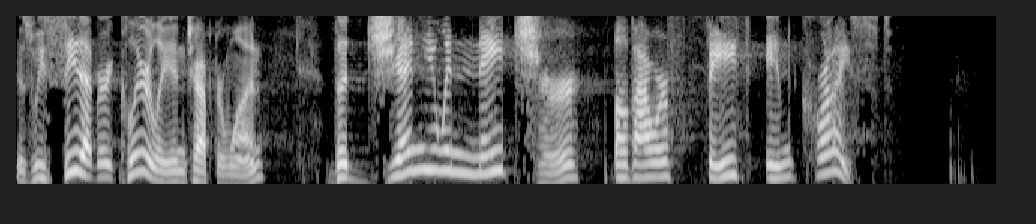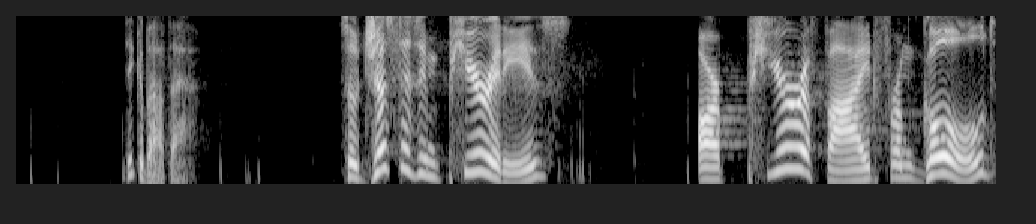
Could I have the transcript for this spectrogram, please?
as we see that very clearly in chapter 1, the genuine nature of our faith in Christ. Think about that. So, just as impurities are purified from gold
